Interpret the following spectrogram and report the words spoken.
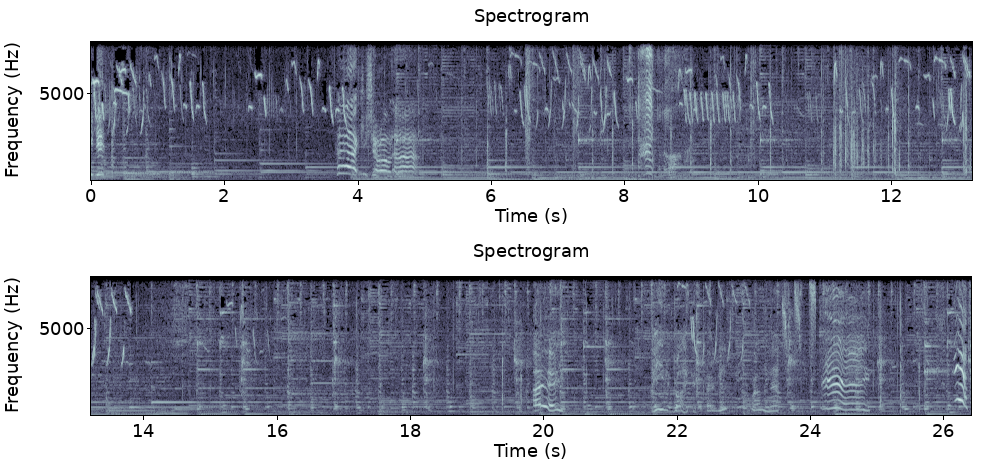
idzie! Tak, kisielona! Hey! Peter Roger turned his feet from that. Hey! Look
